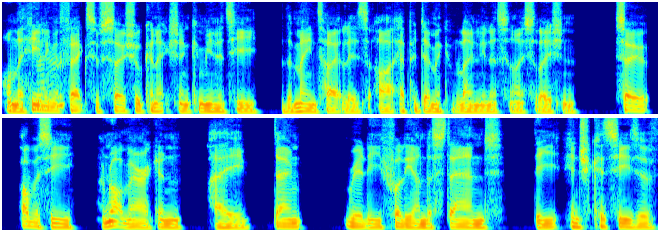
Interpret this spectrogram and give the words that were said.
on the healing mm-hmm. effects of social connection and community. The main title is Our Epidemic of Loneliness and Isolation. So obviously, I'm not American. I don't really fully understand the intricacies of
